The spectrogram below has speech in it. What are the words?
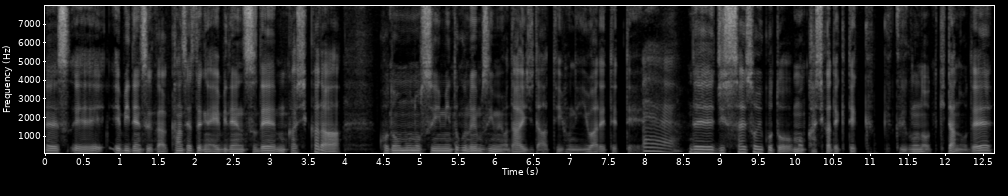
えーすえーエビデンスが間接的なエビデンスで昔から子どもの睡眠特にレム睡眠は大事だっていうふうに言われててえで実際そういうことをもう可視化できてくるのきたので、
